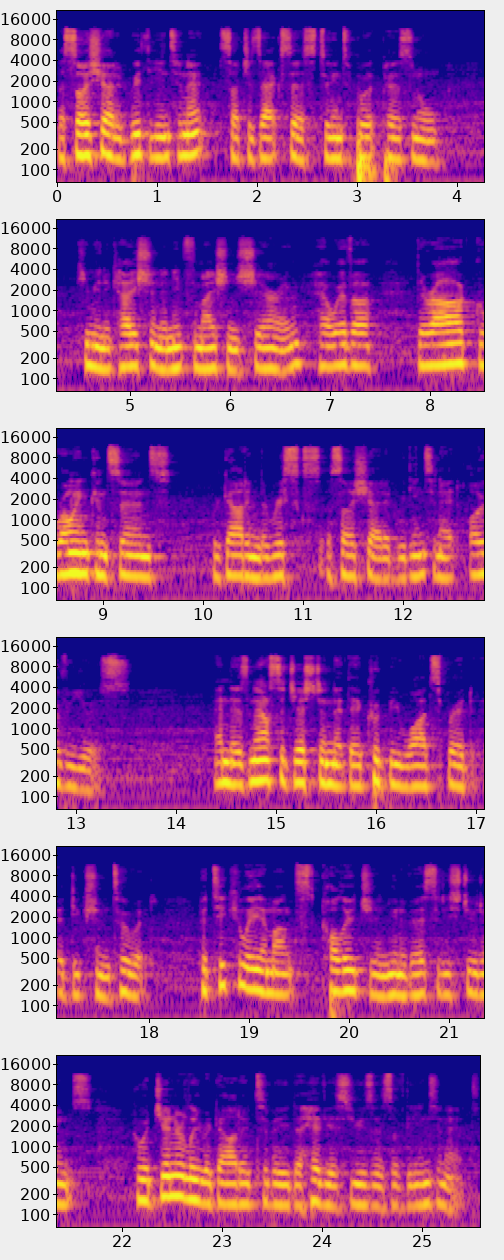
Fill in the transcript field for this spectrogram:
associated with the internet, such as access to interpersonal communication and information sharing. However, there are growing concerns regarding the risks associated with internet overuse and there's now suggestion that there could be widespread addiction to it, particularly amongst college and university students who are generally regarded to be the heaviest users of the internet.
